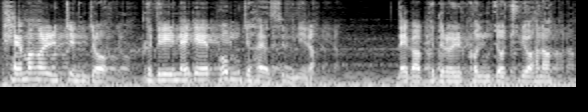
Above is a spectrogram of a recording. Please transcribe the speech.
패망을 찐저 그들이 내게 범죄하였음이니라. 내가 그들을 건져 주려 하나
